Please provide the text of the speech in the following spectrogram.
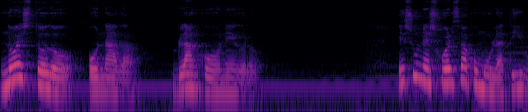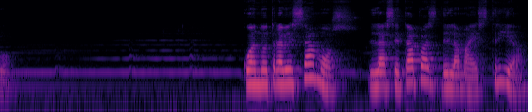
No es todo o nada, blanco o negro. Es un esfuerzo acumulativo. Cuando atravesamos las etapas de la maestría,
